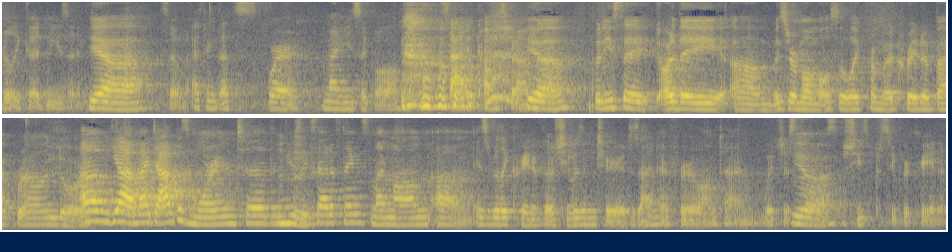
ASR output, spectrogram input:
really good music. Yeah. So I think that's where my musical side comes from. Yeah. Would you say are they? Um, is your mom also like from a creative background or? Um, yeah, my dad was more into the Mm-hmm. music side of things. My mom um, is really creative though. She was an interior designer for a long time, which is Yeah. cool. So she's super creative.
